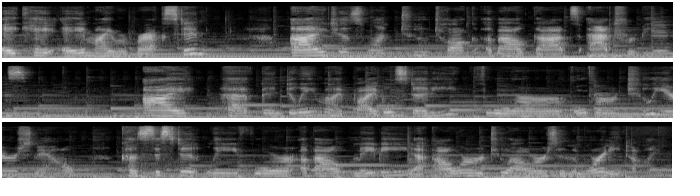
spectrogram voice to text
aka Myra Braxton. I just want to talk about God's attributes. I have been doing my Bible study for over two years now, consistently for about maybe an hour or two hours in the morning time.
